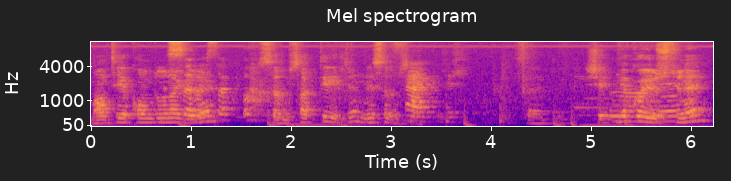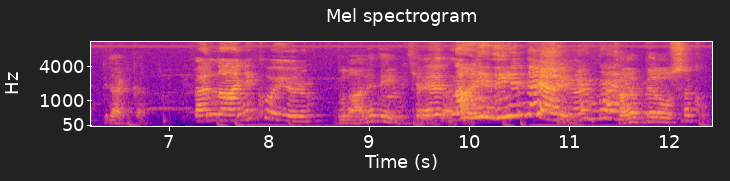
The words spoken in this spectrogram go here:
Mantıya konduğuna göre Sarımsak falan. sarımsak değil canım. Ne sarımsak? Serpilir. Sen- Şey, ne koyuyor Nane. üstüne? Bir dakika. Ben nane koyuyorum. Bu nane değil bir kere Evet zaten. nane değil de yani Şey, ben nane. Karabiber olsa ko-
